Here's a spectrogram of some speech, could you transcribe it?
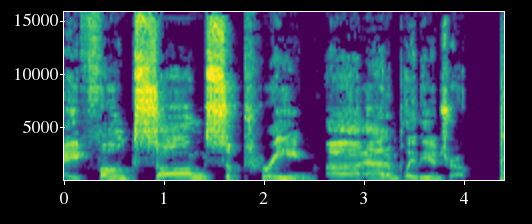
a funk song supreme. Uh, Adam, play the intro.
